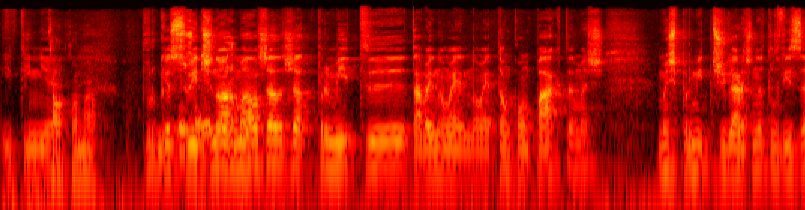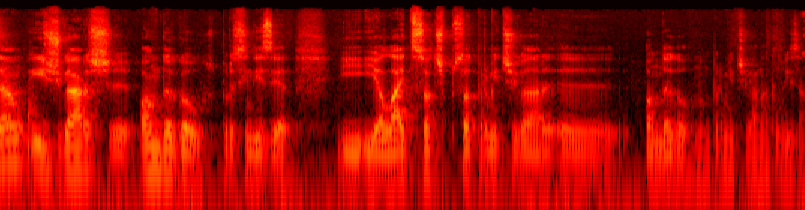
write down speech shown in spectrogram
e tinha. Tal como eu porque a Switch normal já, já te permite, está bem, não é, não é tão compacta, mas, mas permite jogares na televisão e jogares eh, on the go, por assim dizer. E, e a Lite só te, só te permite jogar uh, on the go, não te permite jogar na televisão.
